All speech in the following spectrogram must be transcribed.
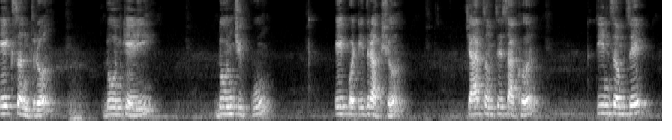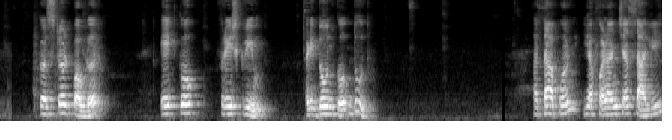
एक संत्र दोन केळी दोन चिक्कू एक वटी द्राक्ष चार चमचे साखर तीन चमचे कस्टर्ड पावडर एक कप फ्रेश क्रीम आणि दोन कप दूध. आता आपण या फळांच्या साली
